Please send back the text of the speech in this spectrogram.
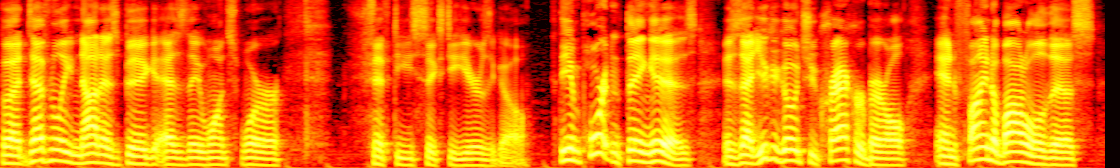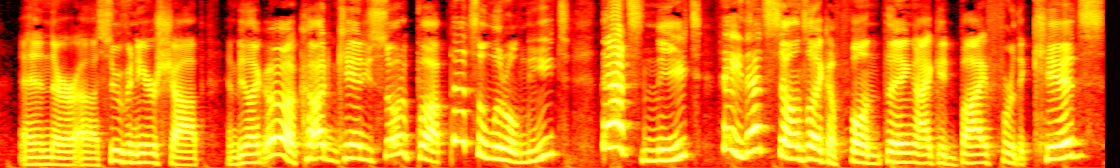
but definitely not as big as they once were 50, 60 years ago. The important thing is is that you could go to Cracker Barrel and find a bottle of this in their uh, souvenir shop and be like, "Oh, cotton candy soda pop. That's a little neat. That's neat. Hey, that sounds like a fun thing I could buy for the kids."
